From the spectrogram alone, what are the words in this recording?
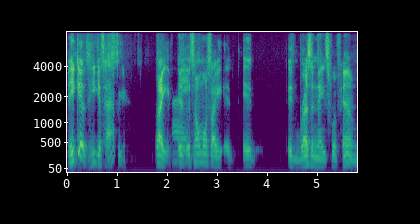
he gets he gets happy, like it, it's almost like it it it resonates with him.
